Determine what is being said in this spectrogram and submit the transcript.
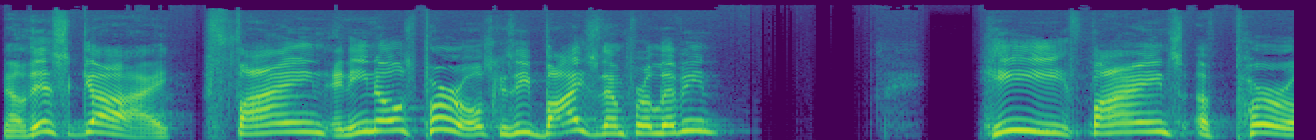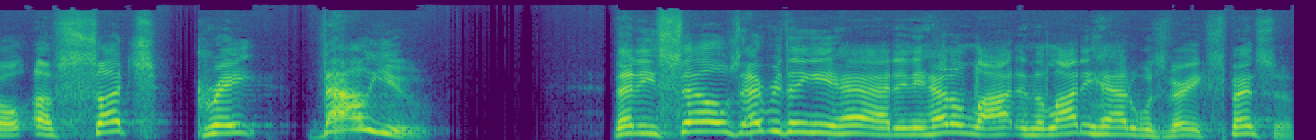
Now, this guy finds, and he knows pearls because he buys them for a living. He finds a pearl of such great value that he sells everything he had, and he had a lot, and the lot he had was very expensive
